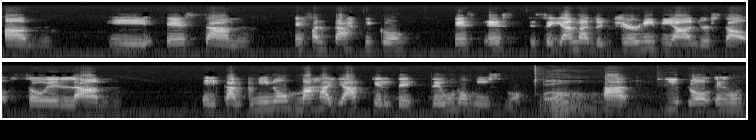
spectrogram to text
Um, y es, um, es fantástico. Es, es, se llama The Journey Beyond Yourself. So el, um, el camino más allá que el de, de uno mismo. Oh, Ah, libro, es un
